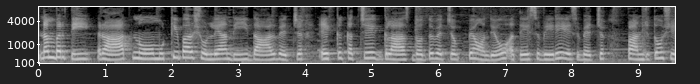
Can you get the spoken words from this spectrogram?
ਨੰਬਰ 30 ਰਾਤ ਨੂੰ ਮੁਠੀ ਭਰ ਛੋਲਿਆਂ ਦੀ ਦਾਲ ਵਿੱਚ ਇੱਕ ਕੱਚੇ ਗਲਾਸ ਦੁੱਧ ਵਿੱਚ ਭਿਉਂ ਦਿਓ ਅਤੇ ਸਵੇਰੇ ਇਸ ਵਿੱਚ 5 ਤੋਂ 6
